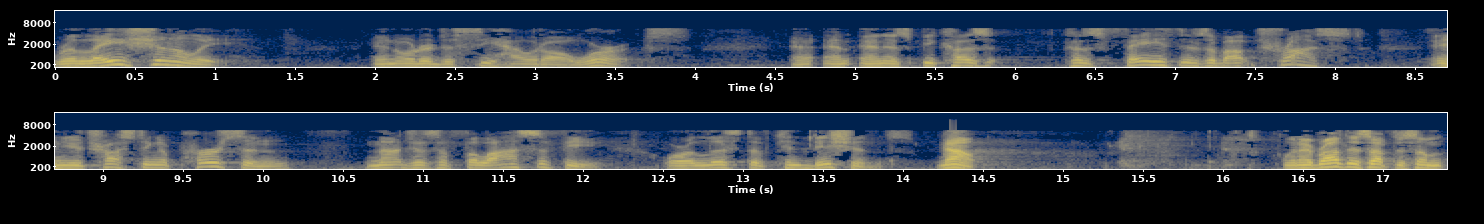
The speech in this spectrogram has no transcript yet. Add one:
relationally in order to see how it all works. And, and, and it's because, because faith is about trust. And you're trusting a person, not just a philosophy or a list of conditions. Now, when I brought this up to some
